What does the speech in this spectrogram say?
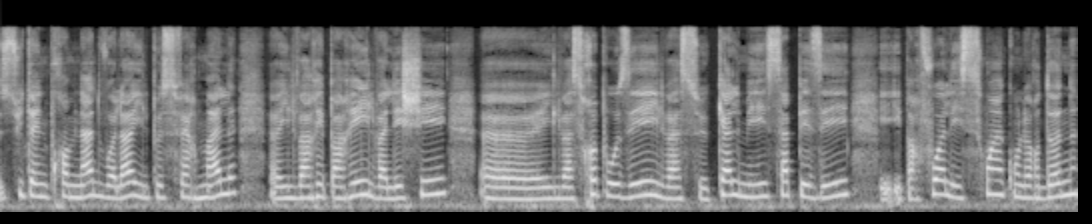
Suite à une promenade, voilà, il peut se faire mal. Il va réparer, il va lécher, il va se reposer, il va se calmer, s'apaiser. Et, et, parfois, les soins qu'on leur donne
